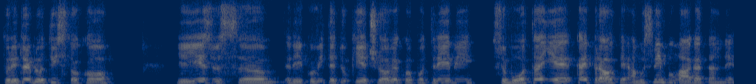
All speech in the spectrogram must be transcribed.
Torej, to je bilo tisto, ko je Jezus um, rekel, vidite, tukaj je človek v potrebi, sobota je, kaj pravite, a mu smem pomagati ali ne?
